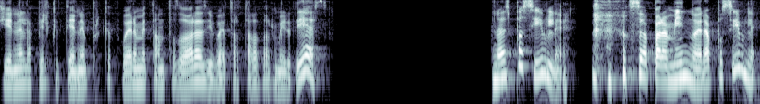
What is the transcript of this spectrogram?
tiene la piel que tiene porque duerme tantas horas y voy a tratar de dormir 10. No es posible. o sea, para mí no era posible.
